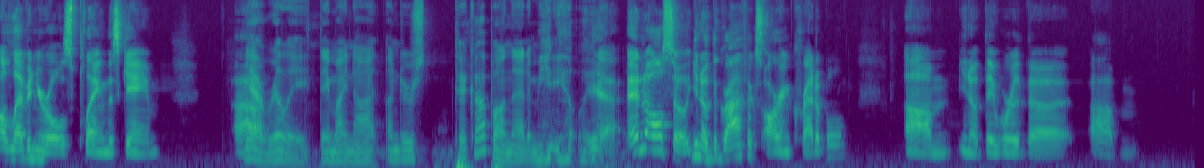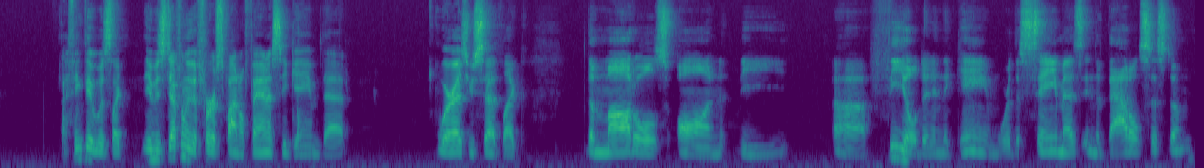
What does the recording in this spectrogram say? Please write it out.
11 year olds playing this game. Uh, yeah, really. They might not under pick up on that immediately. Yeah, and also, you know, the graphics are incredible. Um, you know, they were the um, I think it was like it was definitely the first Final Fantasy game that, whereas you said like the models on the uh, field and in the game were the same as in the battle system,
